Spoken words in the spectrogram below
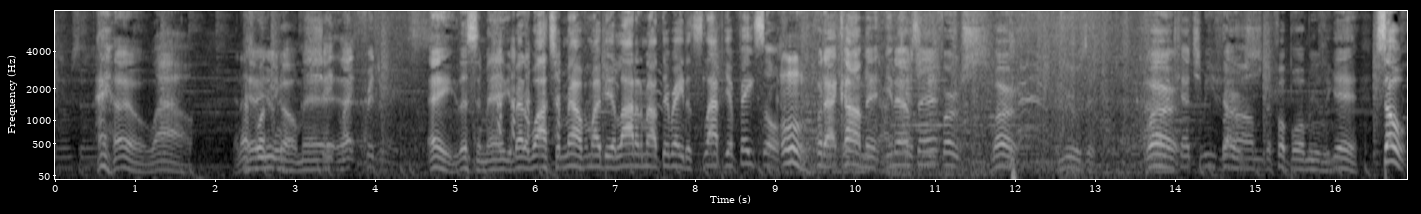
You know what I'm saying? Hey, oh, wow. And that's There one you thing. go, man. Shaped like refrigerators. Hey, listen, man. You better watch your mouth. There might be a lot of them out there ready to slap your face off for that comment. You know what I'm saying? first. Word. The music. Word. Catch me The, first. um, the football music, yeah. So,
